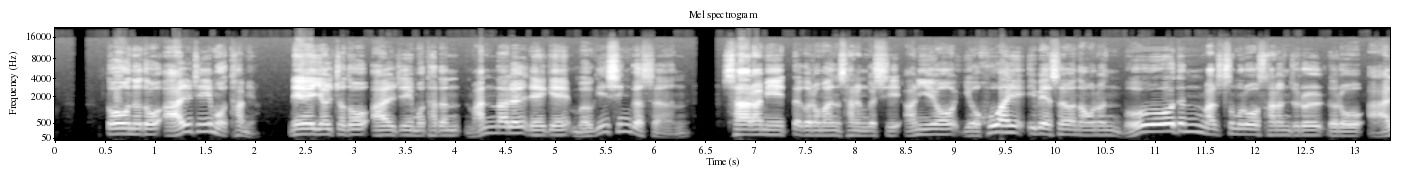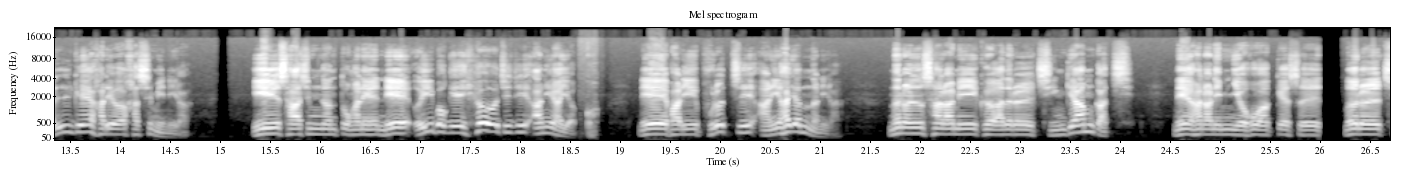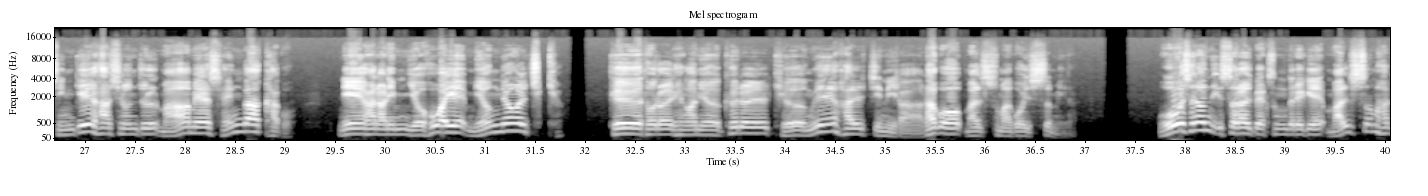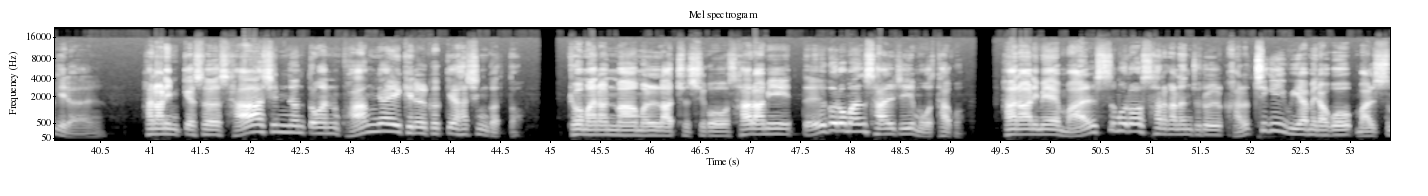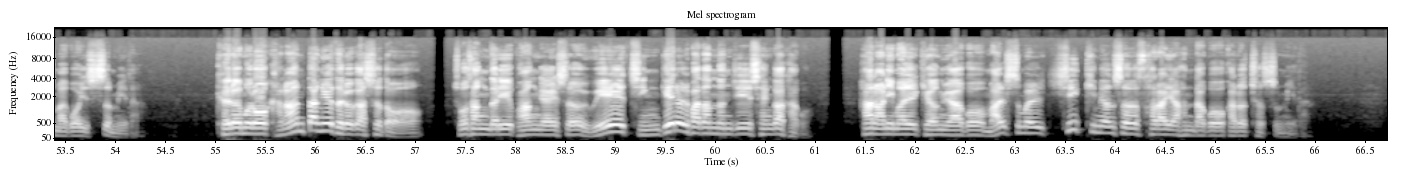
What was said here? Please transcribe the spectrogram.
또 너도 알지 못하며 내 열조도 알지 못하던 만나를 내게 먹이신 것은 사람이 떡으로만 사는 것이 아니요 여호와의 입에서 나오는 모든 말씀으로 사는 줄을 너로 알게 하려 하심이니라. 이 40년 동안에 내 의복이 헤어지지 아니하였고 내 발이 부럽지 아니하였느니라. 너는 사람이 그 아들을 징계함 같이 내 하나님 여호와께서 너를 징계하시는 줄 마음에 생각하고 내 하나님 여호와의 명령을 지켜 그 도를 행하며 그를 경외할지니라 라고 말씀하고 있습니다. 모세는 이스라엘 백성들에게 말씀하기를 하나님께서 40년 동안 광야의 길을 걷게 하신 것도 교만한 마음을 낮추시고 사람이 떡으로만 살지 못하고 하나님의 말씀으로 살아가는 줄을 가르치기 위함이라고 말씀하고 있습니다. 그러므로 가나안 땅에 들어가서도 조상들이 광야에서 왜 징계를 받았는지 생각하고 하나님을 경외하고 말씀을 지키면서 살아야 한다고 가르쳤습니다.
